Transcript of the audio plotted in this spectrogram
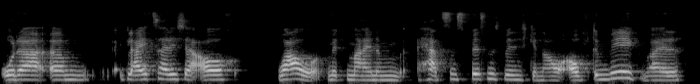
Oder ähm, gleichzeitig ja auch, wow, mit meinem Herzensbusiness bin ich genau auf dem Weg, weil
